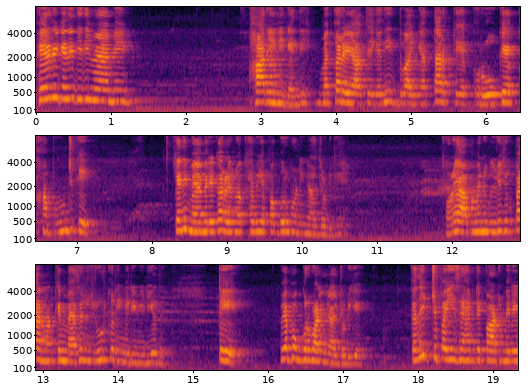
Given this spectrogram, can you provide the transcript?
ਫਿਰ ਵੀ ਕਹਿੰਦੀ ਦੀਦੀ ਮੈਂ ਵੀ ਹਾਰੀ ਨਹੀਂ ਕਹਿੰਦੀ। ਮੈਂ ਘਰੇ ਆ ਕੇ ਕਹਿੰਦੀ ਦਵਾਈਆਂ ਧਰ ਕੇ, ਰੋ ਕੇ, ਅੱਖਾਂ ਪੂੰਝ ਕੇ ਕਹਿੰਦੀ ਮੈਂ ਮੇਰੇ ਘਰ ਵਾਲੇ ਨੂੰ ਆਖਿਆ ਵੀ ਆਪਾਂ ਗੁਰਬਾਣੀ ਨਾਲ ਜੁੜ ਗਏ। ਉਹਨੇ ਆਪ ਮੈਨੂੰ ਵੀਡੀਓ 'ਚ ਭੈਣ ਬਣ ਕੇ ਮੈਸੇਜ ਜ਼ਰੂਰ ਕਰੀ ਮੇਰੀ ਵੀਡੀਓ 'ਤੇ। ਤੇ ਵੀ ਆਪਾਂ ਗੁਰਬਾਣੀ ਨਾਲ ਜੁੜੀਏ। ਕਹਿੰਦੀ ਚਪਈ ਸਾਹਿਬ ਦੇ ਪਾਠ ਮੇਰੇ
